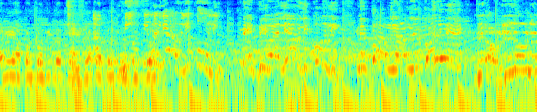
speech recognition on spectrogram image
आणि आपण बघितलं की अशा पद्धतीने सुंदर मैं आवली लावली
